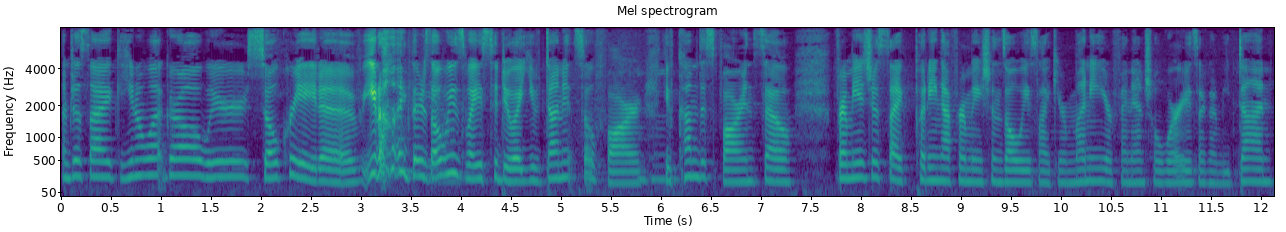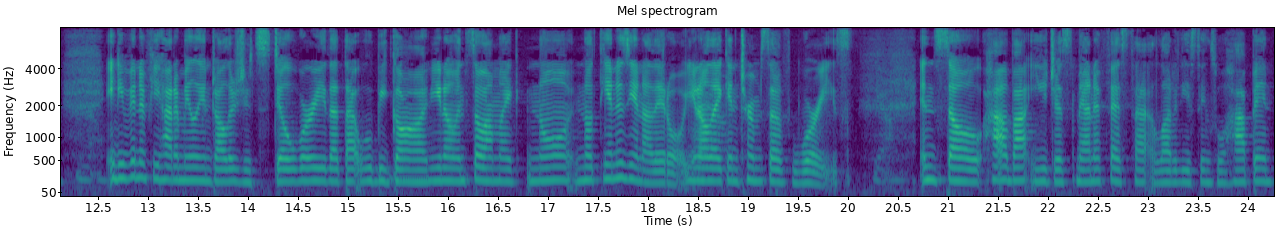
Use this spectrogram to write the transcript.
i'm just like you know what girl? We're so creative. You know like there's yeah. always ways to do it. You've done it so far. Mm-hmm. you've come this far. And so for me it's just like putting affirmations always like your money your financial worries are going to be done. Yeah. and even if you had a million dollars you'd still worry that that will be gone you know? And so i'm like no no tienes llenadero you know like in terms of worries and so, how about you just manifest that a lot of these things will happen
